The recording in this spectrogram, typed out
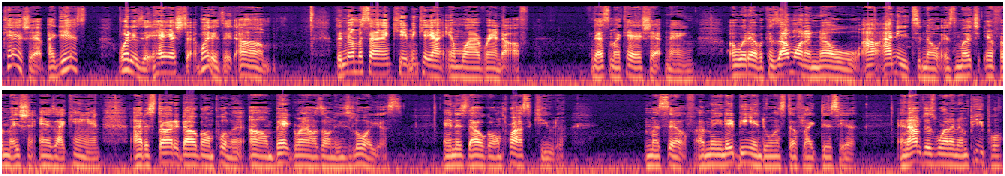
Cash App, I guess. What is it? Hashtag what is it? Um the number sign Kimmy K I M Y Randolph. That's my Cash App name or whatever because I want to know. I, I, need to know as much information as I can. I just started doggone pulling um, backgrounds on these lawyers and this doggone prosecutor myself. I mean, they been doing stuff like this here, and I'm just one of them people.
